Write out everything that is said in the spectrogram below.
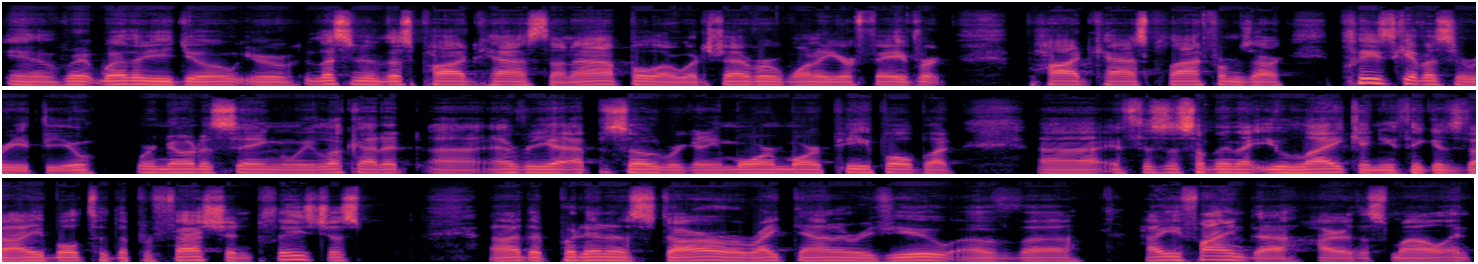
you know, whether you do you're listening to this podcast on Apple or whichever one of your favorite podcast platforms are, please give us a review. We're noticing we look at it uh, every episode, we're getting more and more people. But uh, if this is something that you like and you think is valuable to the profession, please just either put in a star or write down a review of uh, how you find uh, Hire the Smile. And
